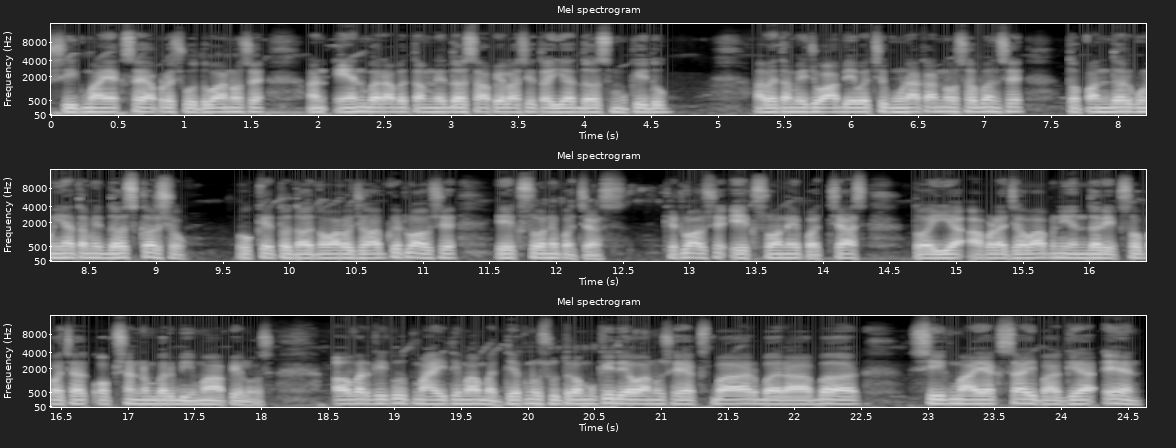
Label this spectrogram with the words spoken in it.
સિગ્મા એક્સ આઈ આપણે શોધવાનો છે અને એન બરાબર તમને દસ આપેલા છે તો અહીંયા દસ મૂકી દઉં. હવે તમે જો આ બે વચ્ચે ગુણાકારનો સંબંધ છે, તો પંદર ગુણ્યા તમે દસ કરશો. ઓકે, તો તમારો જવાબ કેટલો આવશે? એકસો પચાસ. કેટલો આવશે? એકસો ને પચાસ. તો અહીંયા આપણા જવાબની અંદર એકસો પચાસ ઓપ્શન નંબર બીમાં આપેલો છે. અવર્ગીકૃત માહિતીમાં મધ્યકનું સૂત્ર મૂકી દેવાનું છે. એક્સ બાર બરાબર સિગમા એક્સ આઈ ભાગ્યા એન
